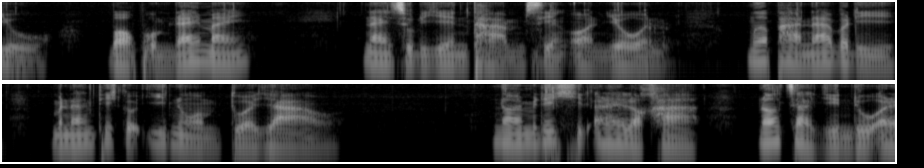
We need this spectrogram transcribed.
อยู่ บอกผมได้ไหม นายสุริเยนถามเสียงอ่อนโยน เมื่อพาหน้าบดีมานั่งที่เก้าอี้นวมตัวยาว น้อยไม่ได้คิดอะไรหรอกค่ะ นอกจากยืนดูอะไร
